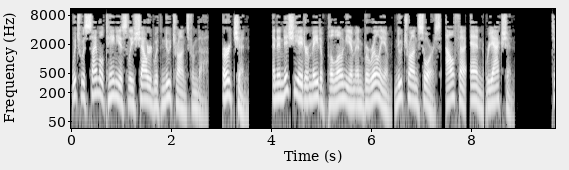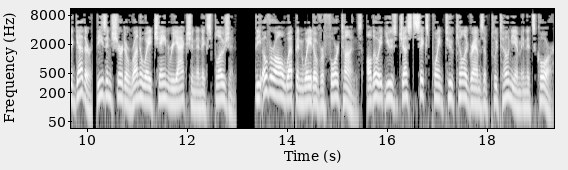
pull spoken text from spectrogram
which was simultaneously showered with neutrons from the Urchin An initiator made of polonium and beryllium neutron source, alpha, N reaction. Together, these ensured a runaway chain reaction and explosion. The overall weapon weighed over 4 tons, although it used just 6.2 kilograms of plutonium in its core.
